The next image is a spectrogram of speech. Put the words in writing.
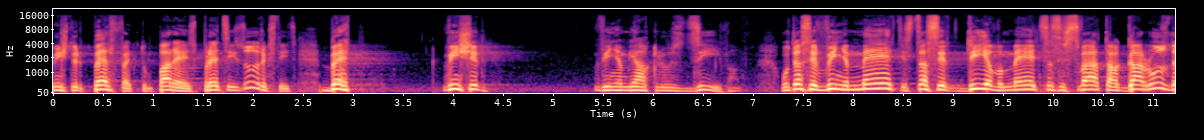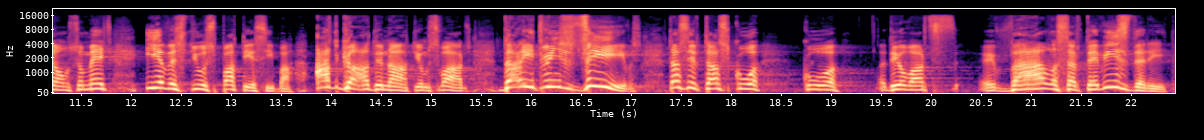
Viņš tur ir perfekts un pareizi, precīzi uzrakstīts. Bet viņš ir viņam jākļūst dzīvam. Un tas ir viņa mērķis, tas ir Dieva mērķis, tas ir svētā gara uzdevums un mērķis ievest jūs patiesībā, atgādināt jums vārdus, darīt viņus dzīves. Tas ir tas, ko, ko Dieva vārds e, vēlas ar tevi izdarīt.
